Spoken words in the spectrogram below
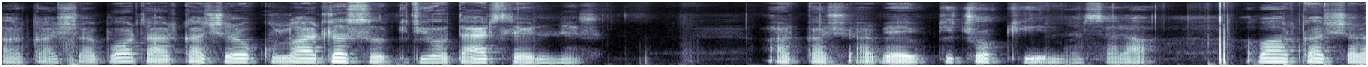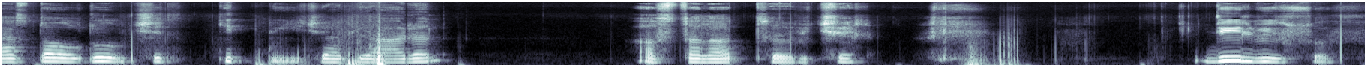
Arkadaşlar bu arada arkadaşlar okullarda nasıl gidiyor dersleriniz? Arkadaşlar benimki çok iyi mesela. Ama arkadaşlar hasta olduğum için gitmeyeceğim yarın. Hastalandığım için. Değil mi Yusuf?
